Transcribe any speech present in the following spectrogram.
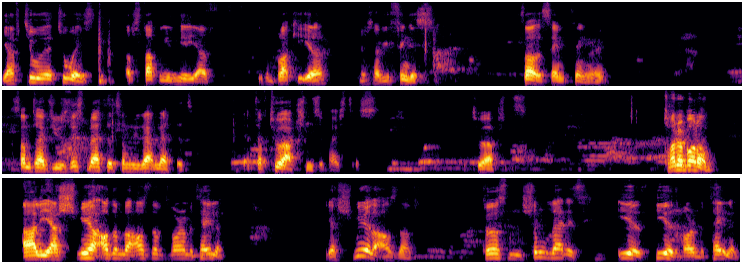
You have two uh, two ways of stopping it here. You have you can block your ear, you just have your fingers. It's not the same thing, right? Sometimes use this method, sometimes that method. You have to have two options if I this. Two options. Toner bottom. Al yashmir adam la'aznav dvarim b'telem. Yashmir la'aznav. Person shouldn't let his ears hear dvarim b'telem.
